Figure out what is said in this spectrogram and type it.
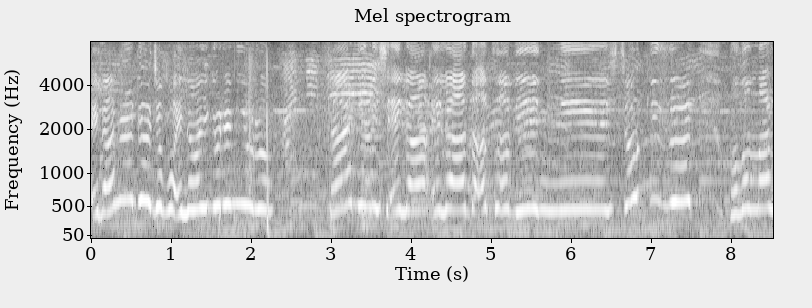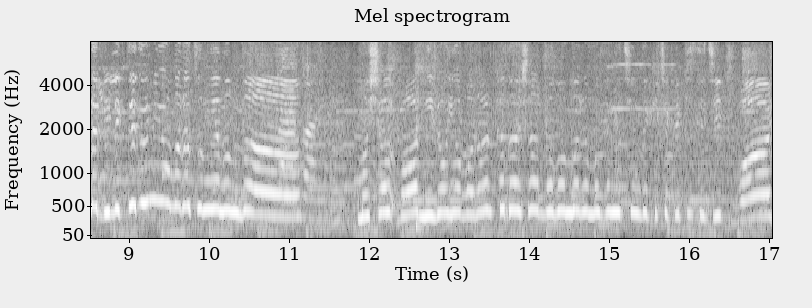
Ela nerede acaba? Ela'yı göremiyorum. Neredeymiş Ela? Ela da ata binmiş. Çok güzel. Balonlarla birlikte dönüyorlar atın yanında. Maşa var, Nilo'ya var arkadaşlar. Balonlarımızın içinde küçük bir pisicik var.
